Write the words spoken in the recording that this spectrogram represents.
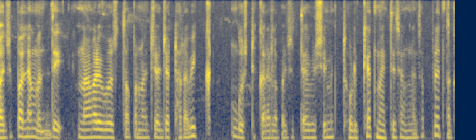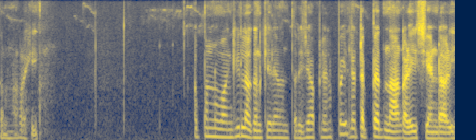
भाजीपाल्यामध्ये नागाळी व्यवस्थापनाच्या ज्या ठराविक गोष्टी करायला पाहिजेत त्याविषयी मी थोडक्यात माहिती सांगण्याचा प्रयत्न करणार आहे. आपण वांगी लागण केल्यानंतर जे आपल्याला पहिल्या टप्प्यात नागाळी शेंडाळी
